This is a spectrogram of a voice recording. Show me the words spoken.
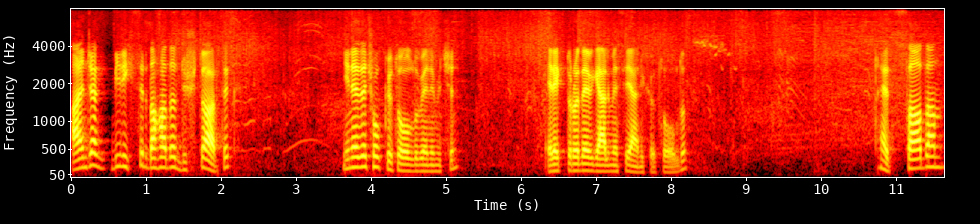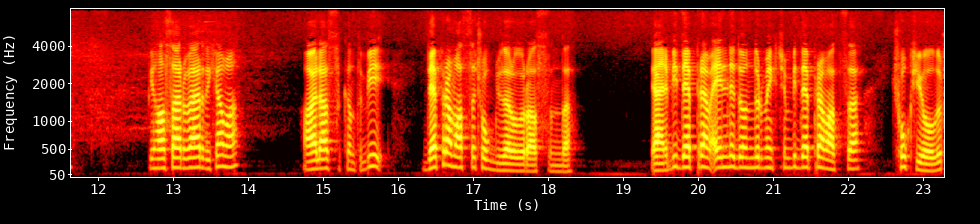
Ancak bir iksir daha da düştü artık. Yine de çok kötü oldu benim için. Elektro dev gelmesi yani kötü oldu. Evet sağdan bir hasar verdik ama hala sıkıntı. Bir deprem atsa çok güzel olur aslında. Yani bir deprem elini döndürmek için bir deprem atsa çok iyi olur.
